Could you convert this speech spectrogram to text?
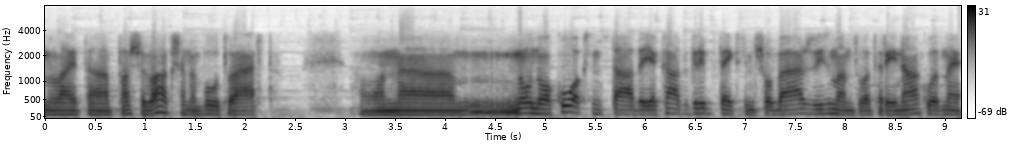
lai tā paša vākšana būtu ērta. Un, uh, nu, no koksnes tāda, ja kāds grib teiksim, šo bērnu izmantot arī nākotnē,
